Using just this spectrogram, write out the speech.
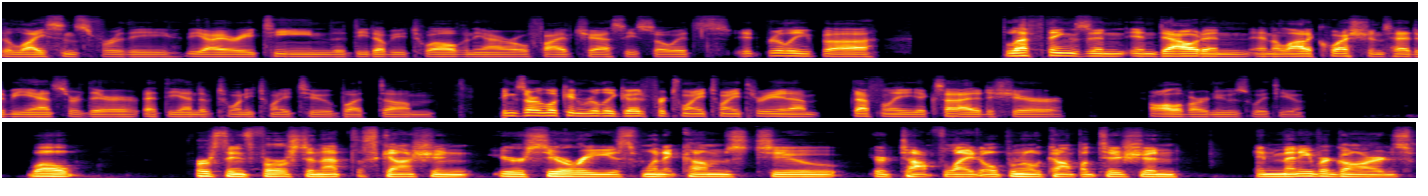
the license for the the IR18, the DW12, and the IR05 chassis. So it's it really uh, left things in in doubt, and and a lot of questions had to be answered there at the end of 2022. But um, things are looking really good for 2023, and I'm definitely excited to share all of our news with you. Well, first things first, in that discussion, your series when it comes to your top flight open wheel competition, in many regards,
